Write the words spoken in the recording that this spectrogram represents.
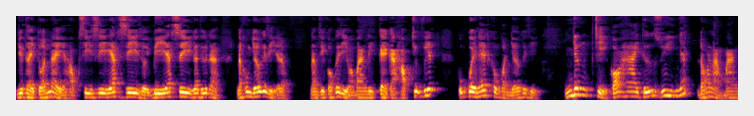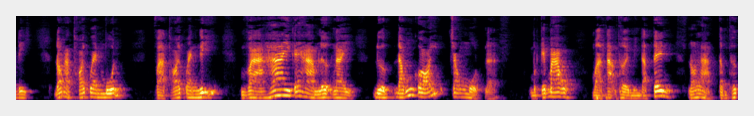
Như thầy tuấn này học ccsc rồi bsc các thứ là nó không nhớ cái gì nữa đâu làm gì có cái gì mà mang đi, kể cả học chữ viết cũng quên hết, không còn nhớ cái gì. Nhưng chỉ có hai thứ duy nhất đó là mang đi. Đó là thói quen muốn và thói quen nghĩ. Và hai cái hàm lượng này được đóng gói trong một à, một cái bao mà tạm thời mình đặt tên, nó là tâm thức.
